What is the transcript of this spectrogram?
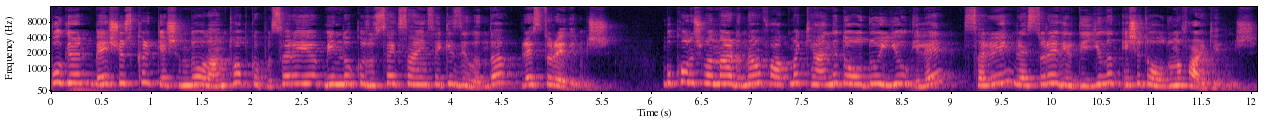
Bugün 540 yaşında olan Topkapı Sarayı 1988 yılında restore edilmiş. Bu konuşmanın ardından Fatma kendi doğduğu yıl ile sarayın restore edildiği yılın eşit olduğunu fark etmiş.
